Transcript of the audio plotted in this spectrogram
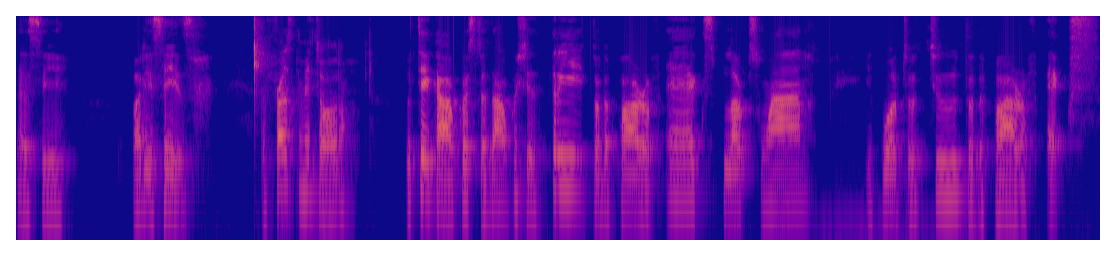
let's see what it says. The first method we take our question down, which is 3 to the power of x plus 1 equal to 2 to the power of x.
